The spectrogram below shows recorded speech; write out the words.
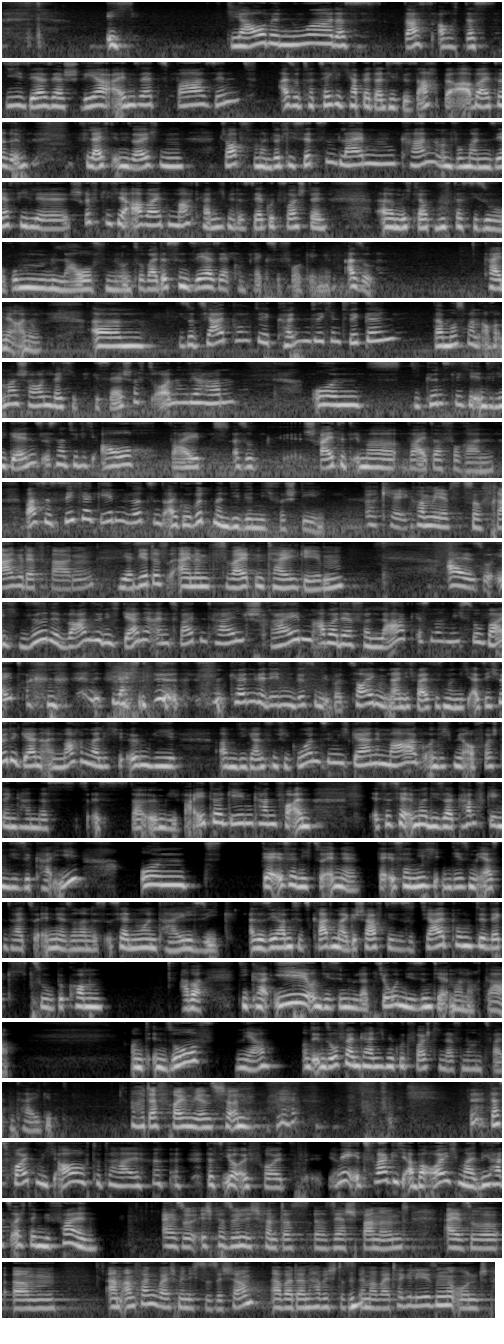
Ich glaube nur, dass das auch, dass die sehr, sehr schwer einsetzbar sind. Also tatsächlich, ich habe ja da diese Sachbearbeiterin, vielleicht in solchen Jobs, wo man wirklich sitzen bleiben kann und wo man sehr viele schriftliche Arbeiten macht, kann ich mir das sehr gut vorstellen. Ähm, ich glaube nicht, dass die so rumlaufen und so, weil das sind sehr, sehr komplexe Vorgänge. Also, keine Ahnung. Ähm, die Sozialpunkte könnten sich entwickeln. Da muss man auch immer schauen, welche Gesellschaftsordnung wir haben. Und die künstliche Intelligenz ist natürlich auch weit, also schreitet immer weiter voran. Was es sicher geben wird, sind Algorithmen, die wir nicht verstehen. Okay, kommen wir jetzt zur Frage der Fragen. Yes. Wird es einen zweiten Teil geben? Also, ich würde wahnsinnig gerne einen zweiten Teil schreiben, aber der Verlag ist noch nicht so weit. Vielleicht können wir den ein bisschen überzeugen. Nein, ich weiß es noch nicht. Also, ich würde gerne einen machen, weil ich irgendwie ähm, die ganzen Figuren ziemlich gerne mag und ich mir auch vorstellen kann, dass es da irgendwie weitergehen kann. Vor allem, es ist ja immer dieser Kampf gegen diese KI und der ist ja nicht zu Ende. Der ist ja nicht in diesem ersten Teil zu Ende, sondern das ist ja nur ein Teilsieg. Also sie haben es jetzt gerade mal geschafft, diese Sozialpunkte wegzubekommen. Aber die KI und die Simulation, die sind ja immer noch da. Und insofern, ja, und insofern kann ich mir gut vorstellen, dass es noch einen zweiten Teil gibt. Oh, da freuen wir uns schon. Das freut mich auch total, dass ihr euch freut. Nee, jetzt frage ich aber euch mal, wie hat's euch denn gefallen? Also ich persönlich fand das äh, sehr spannend. Also ähm, am Anfang war ich mir nicht so sicher, aber dann habe ich das mhm. immer weiter gelesen und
